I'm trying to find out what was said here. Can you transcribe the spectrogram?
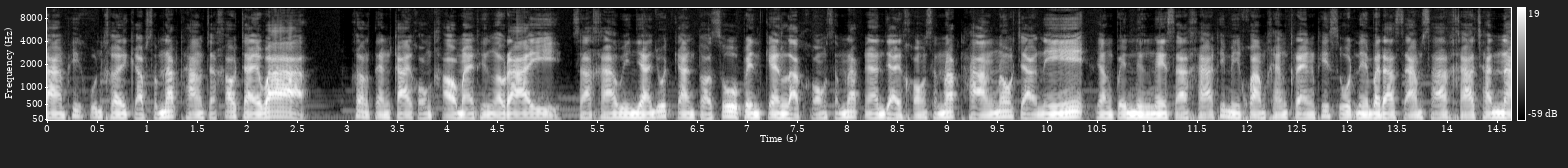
ตามที่คุ้นเคยกับสำนักถังจะเข้าใจว่า เครื่องแต่งกายของเขาหมายถึงอะไร สาขาวิญญาณยุทธการต่อสู้เป็นแกนหลักของสำนักงานใหญ่ของสำนักถังนอกจากนี้ ยังเป็นหนึ่งในสาขาที่มีความแข็งแกร่งที่สุดในบรรดาสามสาขาชั้นใน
